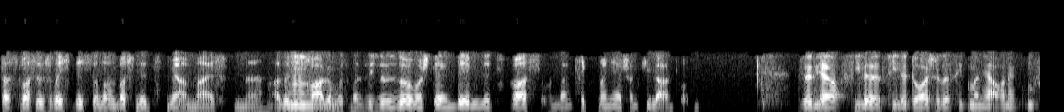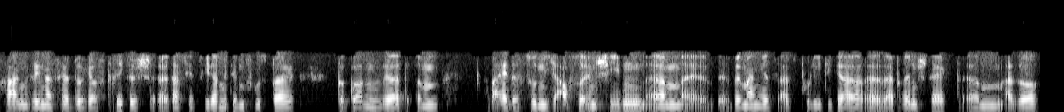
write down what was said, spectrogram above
das, was ist richtig, sondern was nützt mir am meisten. Ne? Also die mhm. Frage muss man sich sowieso immer stellen, wem nützt was und dann kriegt man ja schon viele Antworten. Es sind ja auch viele, viele Deutsche, das sieht man ja auch in den Umfragen, sehen das ja durchaus kritisch, äh, dass jetzt wieder mit dem Fußball begonnen wird. Ähm, aber hättest du nicht auch so entschieden, ähm, äh, wenn man jetzt als Politiker äh, da drin steckt? Ähm, also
